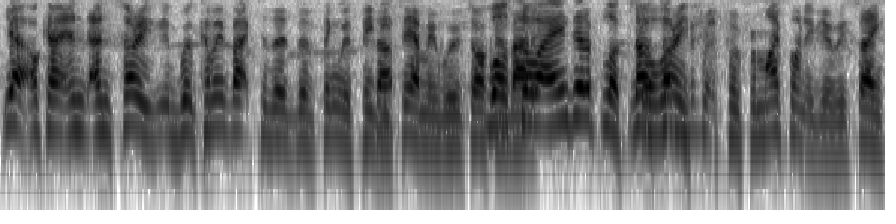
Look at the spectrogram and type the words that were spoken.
Yeah, okay. And, and sorry, we're coming back to the, the thing with PPC. I mean, we were talking Well, about so it. I ended up look. No, so sorry. what- fr- fr- from my point of view, we're saying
